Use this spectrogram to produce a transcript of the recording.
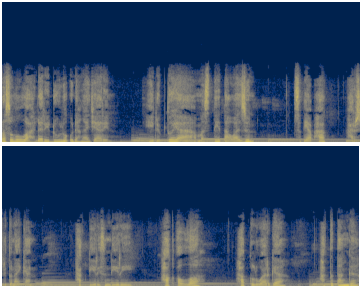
Rasulullah dari dulu udah ngajarin. Hidup tuh ya mesti tawazun. Setiap hak harus ditunaikan. Hak diri sendiri, hak Allah, hak keluarga, hak tetangga,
